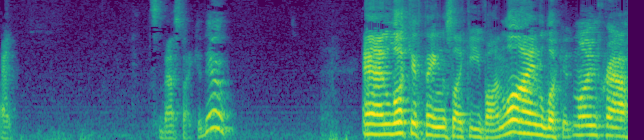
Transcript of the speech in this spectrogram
Right? It's the best I could do. And look at things like EVE Online, look at Minecraft,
